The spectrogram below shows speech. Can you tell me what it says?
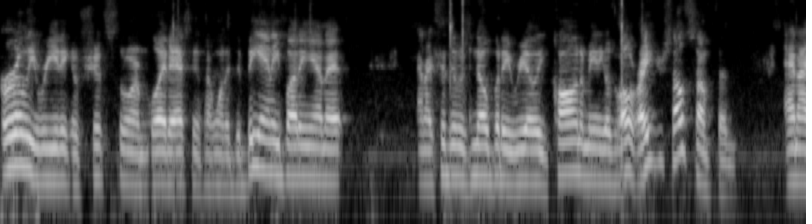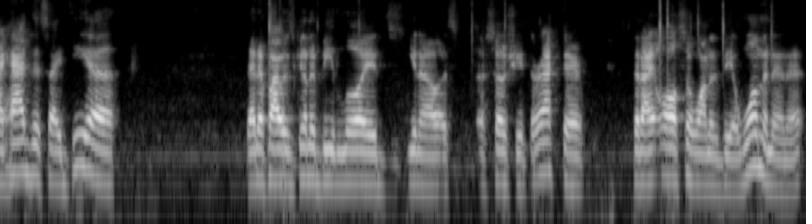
early reading of Shitstorm, Lloyd asked me if I wanted to be anybody in it, and I said there was nobody really calling to me. And he goes, "Well, write yourself something." And I had this idea that if I was going to be Lloyd's, you know, as- associate director, that I also wanted to be a woman in it.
